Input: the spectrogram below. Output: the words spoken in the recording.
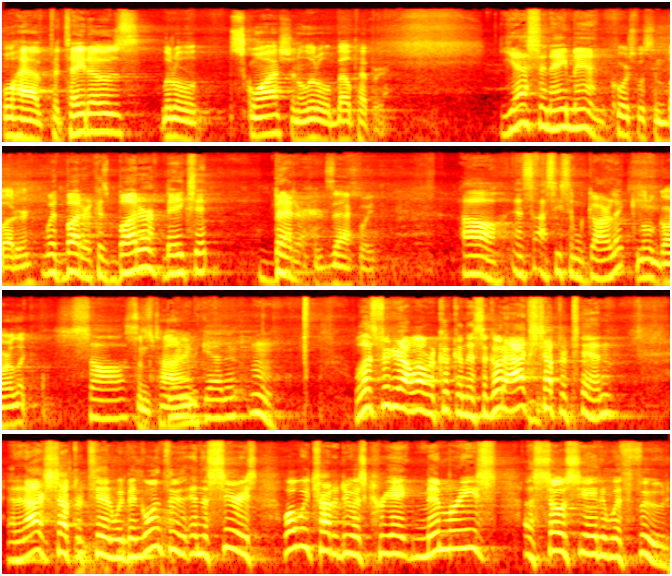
we'll have potatoes, little squash, and a little bell pepper. Yes and amen. Of course, with some butter. With butter, because butter makes it better. Exactly. Oh, and I see some garlic. A little garlic. Sauce. Some thyme. together. Mm. Well, let's figure out while we're cooking this. So go to Acts chapter 10. And in Acts chapter 10, we've been going through in the series, what we try to do is create memories associated with food.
